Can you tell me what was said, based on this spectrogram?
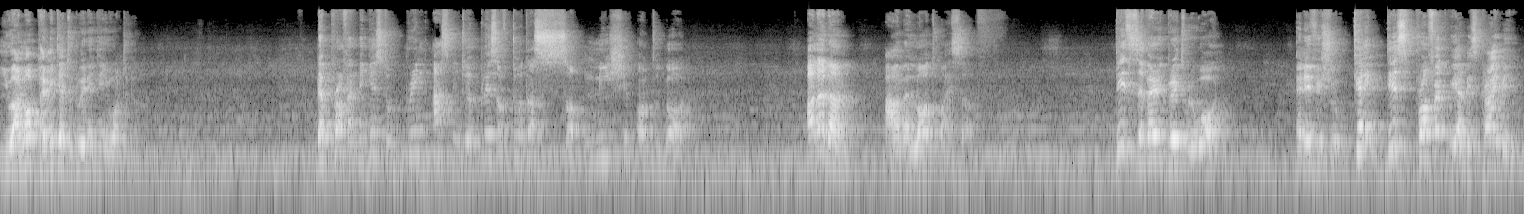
You are not permitted to do anything you want to do. The prophet begins to bring us into a place of total submission unto God. Other than, I'm a law to myself. This is a very great reward. And if you should take this prophet we are describing,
